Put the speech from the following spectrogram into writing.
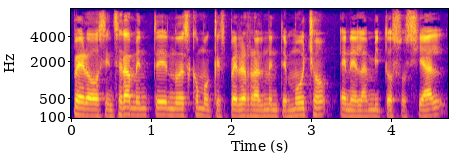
pero sinceramente no es como que espere realmente mucho en el ámbito social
